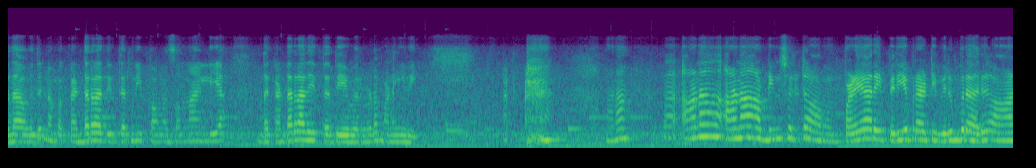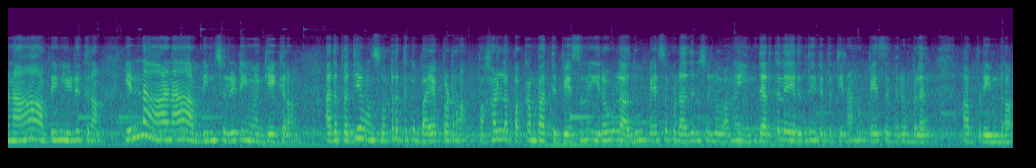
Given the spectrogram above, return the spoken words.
அதாவது நம்ம கண்டராதித்தர்னு இப்போ அவன் சொன்னான் இல்லையா? அந்த கண்டராதித்த தேவரோட மனைவி. ஆனால் ஆனா ஆனா அப்படின்னு சொல்லிட்டு அவன் பழையாறை பெரிய பிராட்டி விரும்புறாரு. ஆனா அப்படின்னு இழுக்கிறான். என்ன ஆனா அப்படின்னு சொல்லிட்டு இவன் கேட்கறான் அதை பத்தி அவன் சொல்றதுக்கு பயப்படுறான். பகல்ல பக்கம் பார்த்து பேசணும். இரவுல அதுவும் பேசக்கூடாதுன்னு சொல்லுவாங்க. இந்த இடத்துல இருந்து இதை பத்தி நான் பேச விரும்பல அப்படின்றான்.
